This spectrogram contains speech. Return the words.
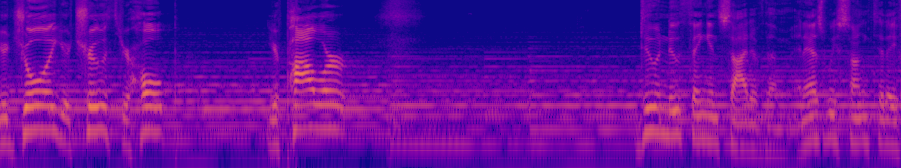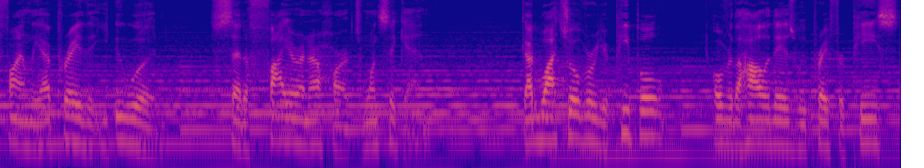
your joy, your truth, your hope, your power. Do a new thing inside of them. And as we sung today, finally, I pray that you would set a fire in our hearts once again. God, watch over your people over the holidays. We pray for peace.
